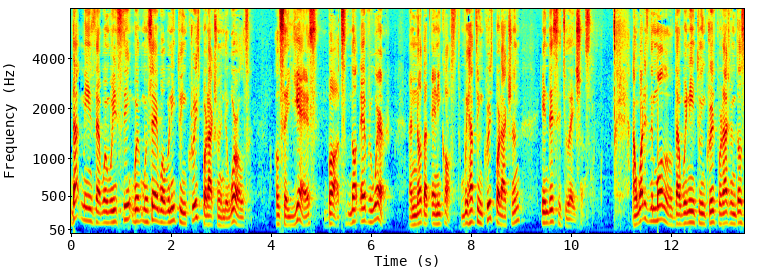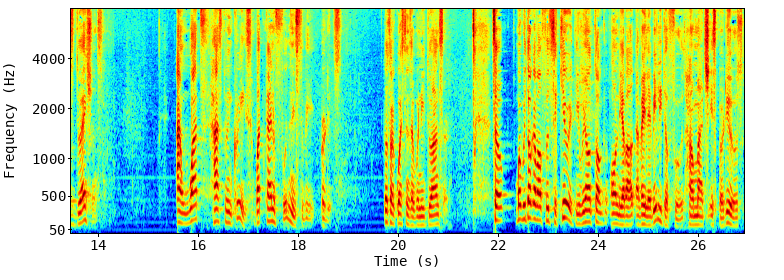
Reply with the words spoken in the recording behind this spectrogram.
That means that when we, think, when we say, well, we need to increase production in the world, I'll say yes, but not everywhere and not at any cost. We have to increase production in these situations. And what is the model that we need to increase production in those situations? And what has to increase? What kind of food needs to be produced? Those are questions that we need to answer. So when we talk about food security, we don't talk only about availability of food, how much is produced,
